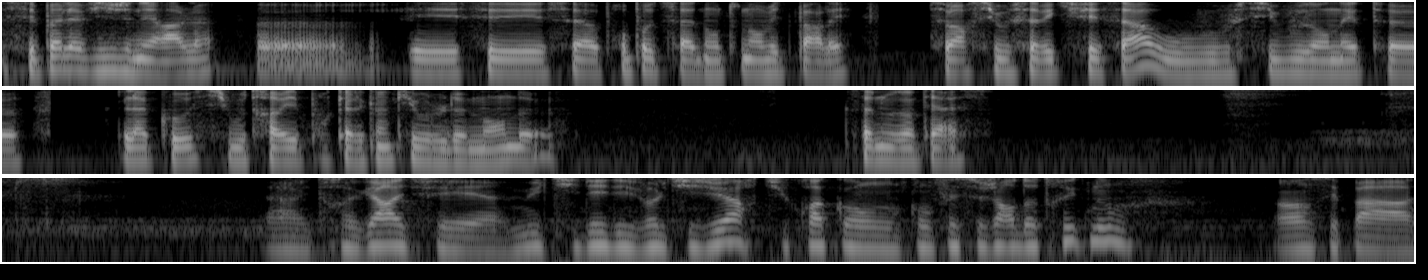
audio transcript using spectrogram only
c'est pas la vie générale. et c'est à propos de ça dont on a envie de parler savoir si vous savez qui fait ça ou si vous en êtes euh, la cause, si vous travaillez pour quelqu'un qui vous le demande, ça nous intéresse. Ah, il te regarde, il te fait euh, multi des voltigeurs. Tu crois qu'on fait ce genre de truc, nous? Non, c'est pas,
